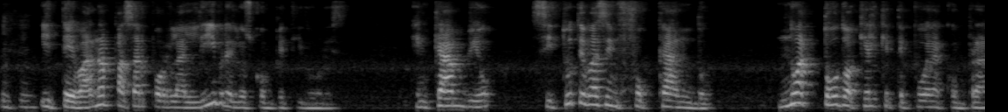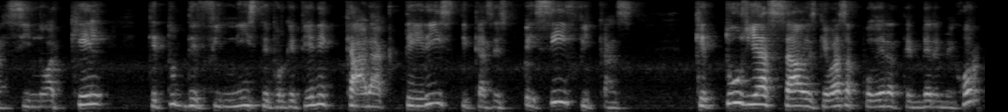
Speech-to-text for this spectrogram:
uh -huh. y te van a pasar por la libre los competidores. En cambio, si tú te vas enfocando no a todo aquel que te pueda comprar, sino a aquel que tú definiste porque tiene características específicas que tú ya sabes que vas a poder atender mejor,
